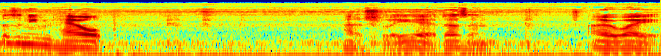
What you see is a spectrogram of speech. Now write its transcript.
Doesn't even help. Actually, yeah, it doesn't. Oh, wait.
